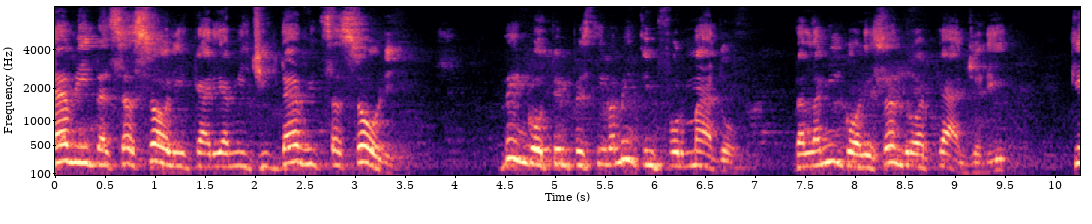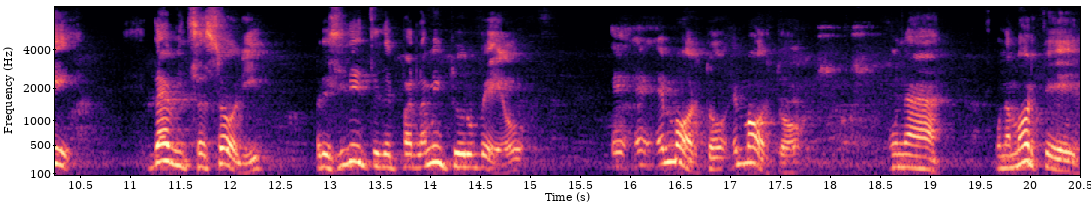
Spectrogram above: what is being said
David Sassoli, cari amici, David Sassoli. Vengo tempestivamente informato dall'amico Alessandro Arcangeli che David Sassoli, presidente del Parlamento europeo, è, è, è morto, è morto una, una, morte,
